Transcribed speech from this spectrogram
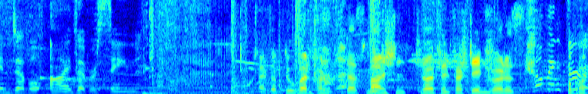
Tasmanian devil I've ever seen. Als ob du was von tasmanischen Teufeln verstehen würdest. Coming Oh through. Gott.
